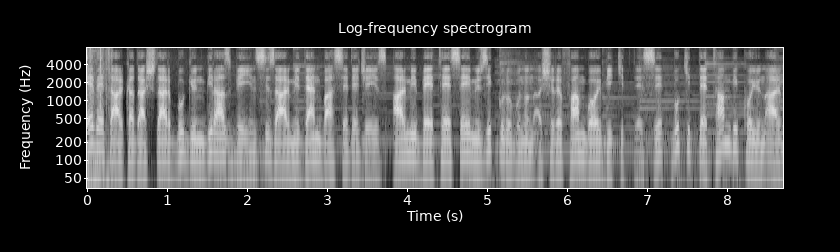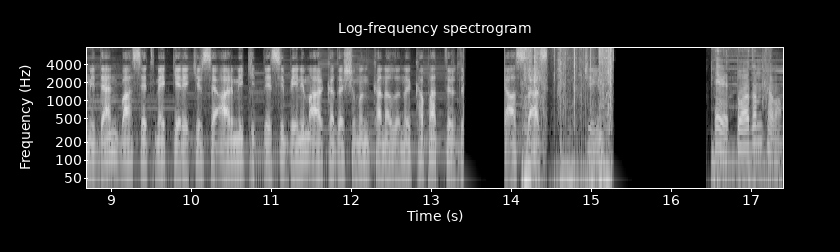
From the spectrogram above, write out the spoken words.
Evet arkadaşlar bugün biraz beyinsiz Army'den bahsedeceğiz. Army BTS müzik grubunun aşırı fanboy bir kitlesi. Bu kitle tam bir koyun Army'den bahsetmek gerekirse Army kitlesi benim arkadaşımın kanalını kapattırdı. Asla s**eceğim. Evet bu adam tamam.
